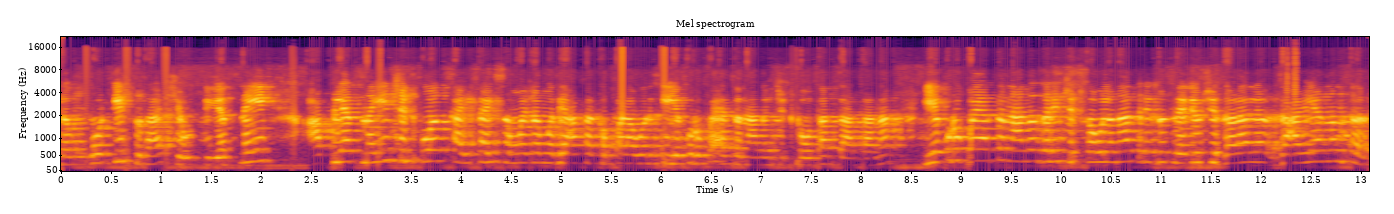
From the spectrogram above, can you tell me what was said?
लंगोटी सुद्धा शेवटी येत नाही. आपल्यात नाही चिटकवत. काही काही समाजामध्ये असा कपाळावरती एक रुपयाचं नाणं चिटकवतात जाताना. एक रुपयाचं नाणं जरी चिटकवलं ना तरी दुसऱ्या दिवशी जळाल्या जाळल्यानंतर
